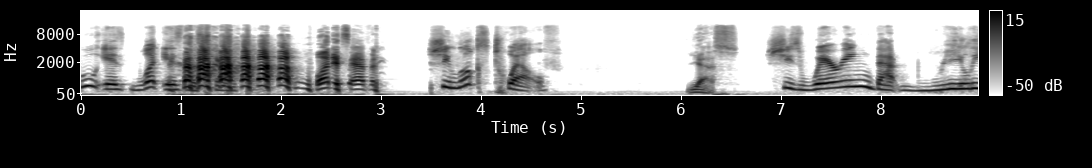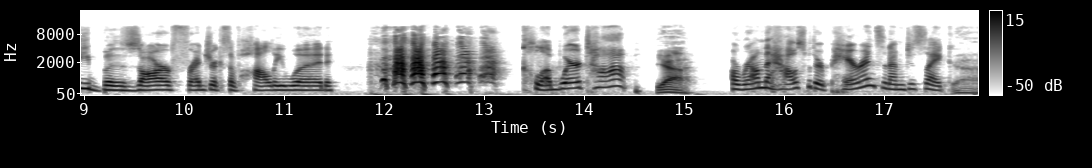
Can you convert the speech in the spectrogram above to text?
who is what is this character? what is happening? she looks 12. Yes. She's wearing that really bizarre Fredericks of Hollywood clubwear top yeah. around the house with her parents and I'm just like, Yeah.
